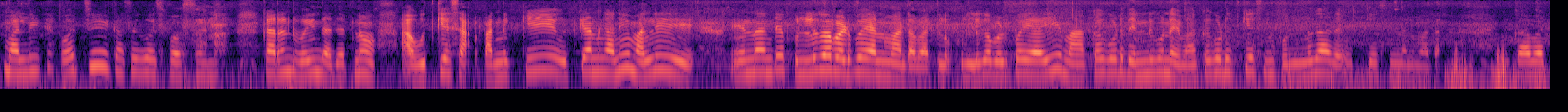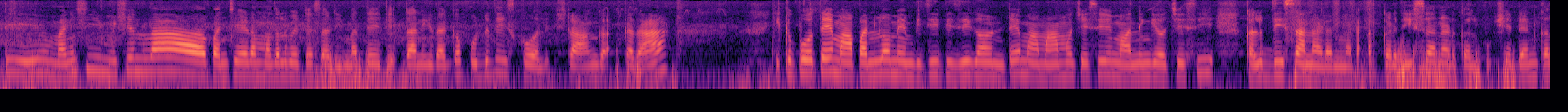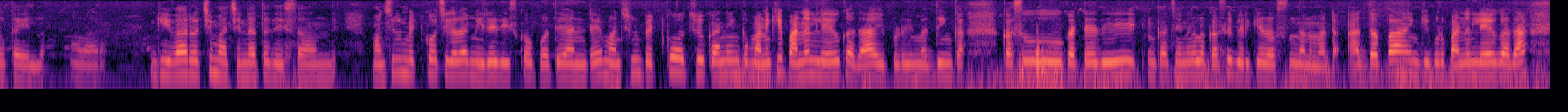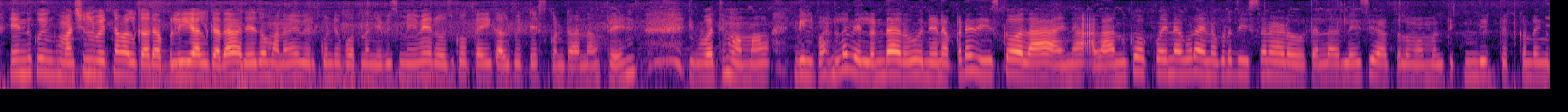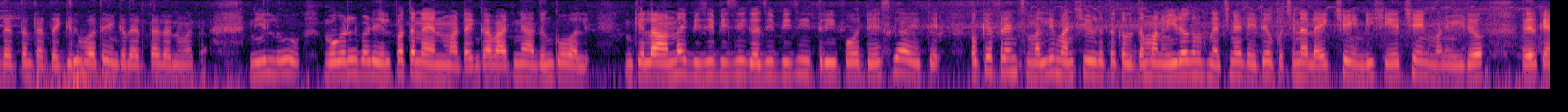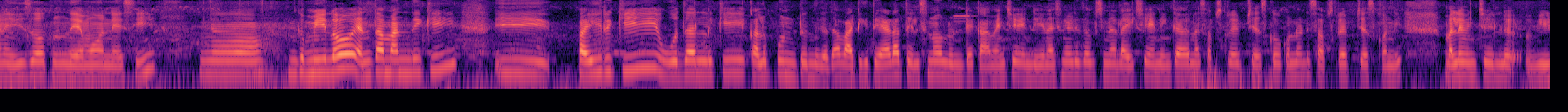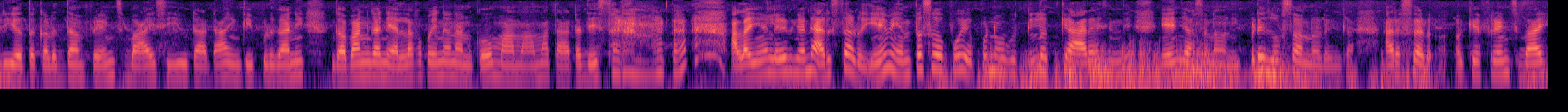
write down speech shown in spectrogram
మళ్ళీ వచ్చి కసిగోసి పోస్తాను. కరెంట్ పోయింది అది ఎట్నో. ఆ ఉతికేసా. పన్నెక్కి ఉతికాను కానీ మళ్ళీ ఏంటంటే ఫుల్గా పడిపోయాయి అనమాట బట్టలు. ఫుల్గా పడిపోయాయి. మా అక్క కూడా దెండుగున్నాయి మా అక్క కూడా ఉతికేసింది. ఫుల్గా అదే ఉతికేసింది అనమాట కాబట్టి మనిషి మిషన్లా పనిచేయడం మొదలు పెట్టేశాడు ఈ మధ్య అయితే. దానికి తగ్గ ఫుడ్ తీసుకోవాలి స్ట్రాంగ్గా కదా? ఇకపోతే మా పనిలో మేము బిజీ బిజీగా ఉంటే మా మామ వచ్చేసి మార్నింగే వచ్చేసి కలుపు తీస్తా అన్నాడు అనమాట అక్కడ తీస్తా అన్నాడు కలుపు షెడ్ వెనకాల కైల్లో ఆ వారం గీవార్ వచ్చి మా చిన్నత్త తీస్తూ ఉంది. మనుషులను పెట్టుకోవచ్చు కదా మీరే తీసుకోకపోతే అంటే మనుషులను పెట్టుకోవచ్చు కానీ ఇంకా మనకి పనులు లేవు కదా. ఇప్పుడు ఈ మధ్య ఇంకా కసు కట్టేది ఇంకా శనగల కసు పెరికేది వస్తుందన్నమాట. అది తప్ప ఇంక ఇప్పుడు పనులు లేవు కదా. ఎందుకు ఇంక మనుషులను పెట్టిన వాళ్ళకి డబ్బులు ఇవ్వాలి కదా. అదేదో మనమే పెరుకుంటే పోతుందని చెప్పేసి మేమే రోజుకు ఒక కై కలిపెట్టేసుకుంటా ఉన్నాం ఫ్రెండ్స్ ఇకపోతే మా మామ వీళ్ళ పనిలో వీళ్ళు ఉండారు నేను ఒక్కటే తీసుకోవాలా? ఆయన అలా అనుకోకపోయినా కూడా ఆయన ఒకటే తీస్తున్నాడు. తెల్లారు లేచి అసలు మమ్మల్ని తిట్టింది తిట్టి తిట్టుకుంటా ఇంక తిడుతుంటాడు. దగ్గరికి పోతే ఇంకా తిడతాడు అనమాట నీళ్ళు మొగళ్ళు పడి వెళ్ళిపోతున్నాయి అనమాట ఇంకా వాటిని అదునుకోవాలి ఇంకెలా ఉన్నాయి? బిజీ బిజీ గజీ బిజీ త్రీ ఫోర్ డేస్గా అయితే. ఓకే ఫ్రెండ్స్ మళ్ళీ మంచి వీడియోతో కలుద్దాం. మన వీడియో కనుక నచ్చినట్టయితే ఒక చిన్న లైక్ చేయండి షేర్ చేయండి. మన వీడియో ఎవరికైనా యూజ్ అవుతుందేమో అనేసి. ఇంకా మీలో ఎంతమందికి ఈ పైరుకి ఊదర్లకి కలుపు ఉంటుంది కదా. వాటికి తేడా తెలిసిన వాళ్ళు ఉంటే కామెంట్ చేయండి. నచ్చినట్టు ఒక చిన్న లైక్ చేయండి. ఇంకా ఏమైనా సబ్స్క్రైబ్ చేసుకోకుండా ఉంటే సబ్స్క్రైబ్ చేసుకోండి. మళ్ళీ మంచి వీడియోతో కలుద్దాం friends. Bye see you tata. ఇంక ఇప్పుడు కానీ గబాన్ కానీ వెళ్ళకపోయినాను అనుకో మా మామ తాట తీస్తాడనమాట అలా ఏం లేదు కానీ అరుస్తాడు. ఏమి ఎంత సోపు? ఎప్పుడు నువ్వు గుడ్లు ఆరేసింది? ఏం చేస్తున్నావు? అని ఇప్పుడే చూస్తా అన్నాడు ఇంకా. అరుస్తాడు. Okay friends bye.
